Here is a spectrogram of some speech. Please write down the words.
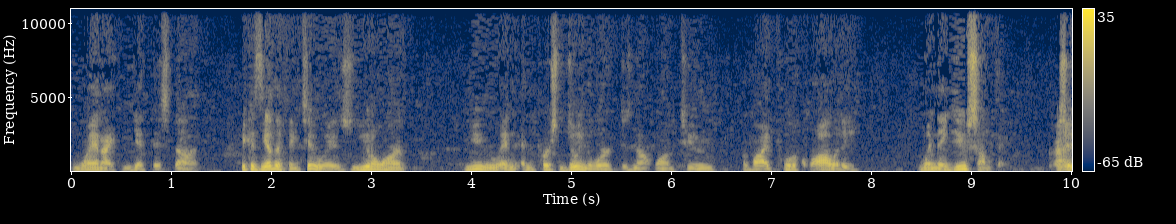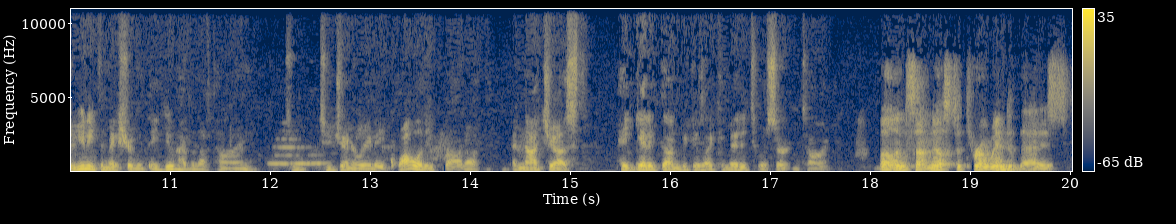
when I can get this done. Because the other thing too is you don't want you and, and the person doing the work does not want to provide poor quality when they do something. Right. So you need to make sure that they do have enough time to, to generate a quality product and not just hey get it done because i committed to a certain time well and something else to throw into that is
